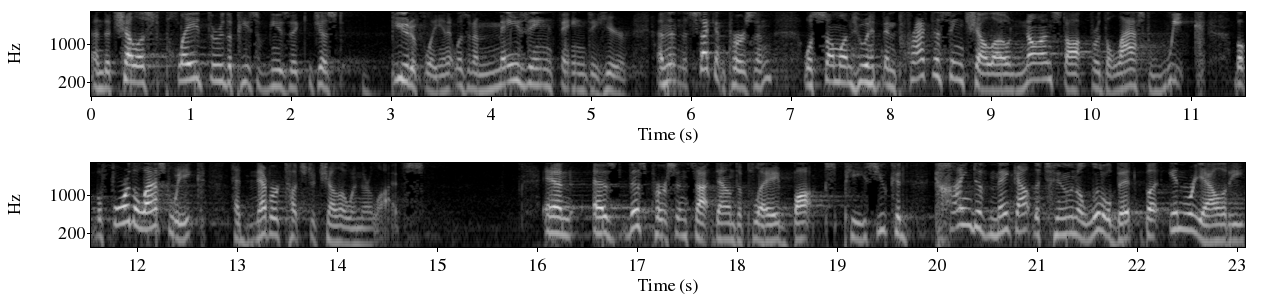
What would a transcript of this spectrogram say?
And the cellist played through the piece of music just beautifully, and it was an amazing thing to hear. And then the second person was someone who had been practicing cello nonstop for the last week, but before the last week had never touched a cello in their lives. And as this person sat down to play Bach's piece, you could kind of make out the tune a little bit, but in reality,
